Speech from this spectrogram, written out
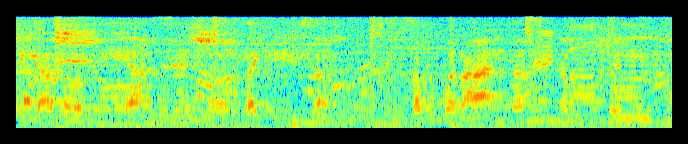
ikaw sa obiyan, nanesyo, pag-isa. Sinisa ko kwaranta, nabukutuli ko.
